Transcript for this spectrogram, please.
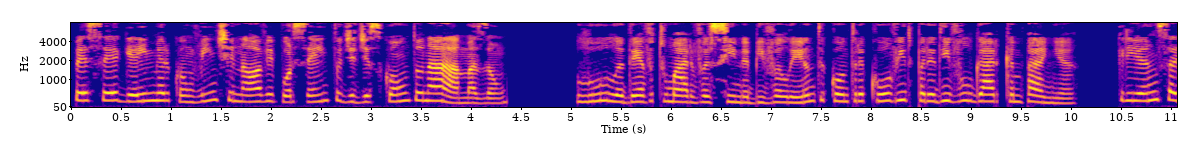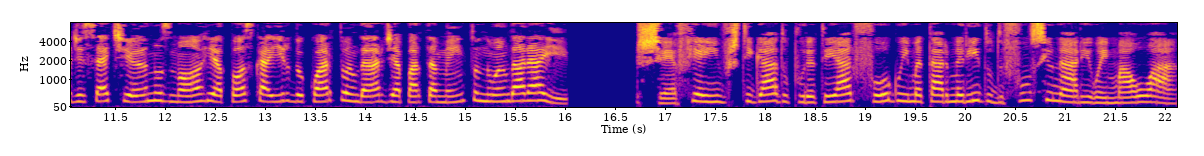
PC Gamer com 29% de desconto na Amazon. Lula deve tomar vacina bivalente contra Covid para divulgar campanha. Criança de 7 anos morre após cair do quarto andar de apartamento no Andaraí. Chefe é investigado por atear fogo e matar marido de funcionário em Mauá.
